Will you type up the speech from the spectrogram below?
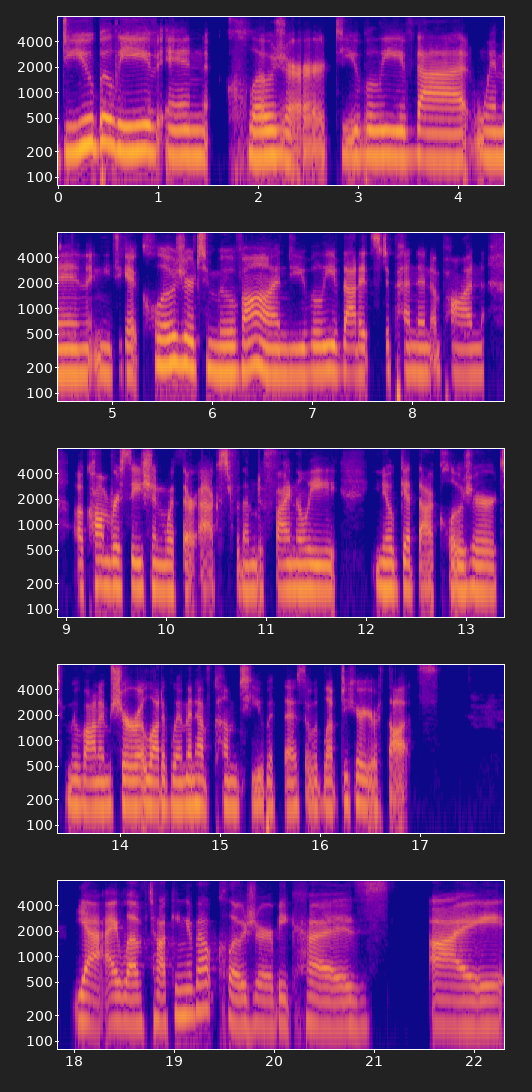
do you believe in closure? Do you believe that women need to get closure to move on? Do you believe that it's dependent upon a conversation with their ex for them to finally, you know, get that closure to move on? I'm sure a lot of women have come to you with this. I would love to hear your thoughts. Yeah, I love talking about closure because I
